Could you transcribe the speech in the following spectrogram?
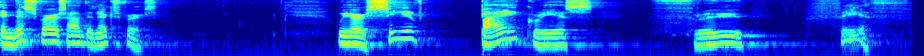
in this verse and the next verse. We are saved by grace through faith.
